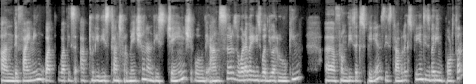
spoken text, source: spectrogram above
and defining what, what is actually this transformation and this change or the answers or whatever it is what you are looking uh, from this experience, this travel experience is very important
